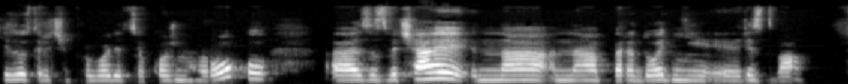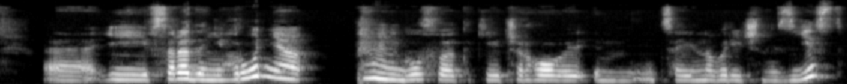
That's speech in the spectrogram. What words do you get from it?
Такі зустрічі проводяться кожного року, е, зазвичай на, напередодні Різдва. І всередині грудня був такий черговий цей новорічний з'їзд.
